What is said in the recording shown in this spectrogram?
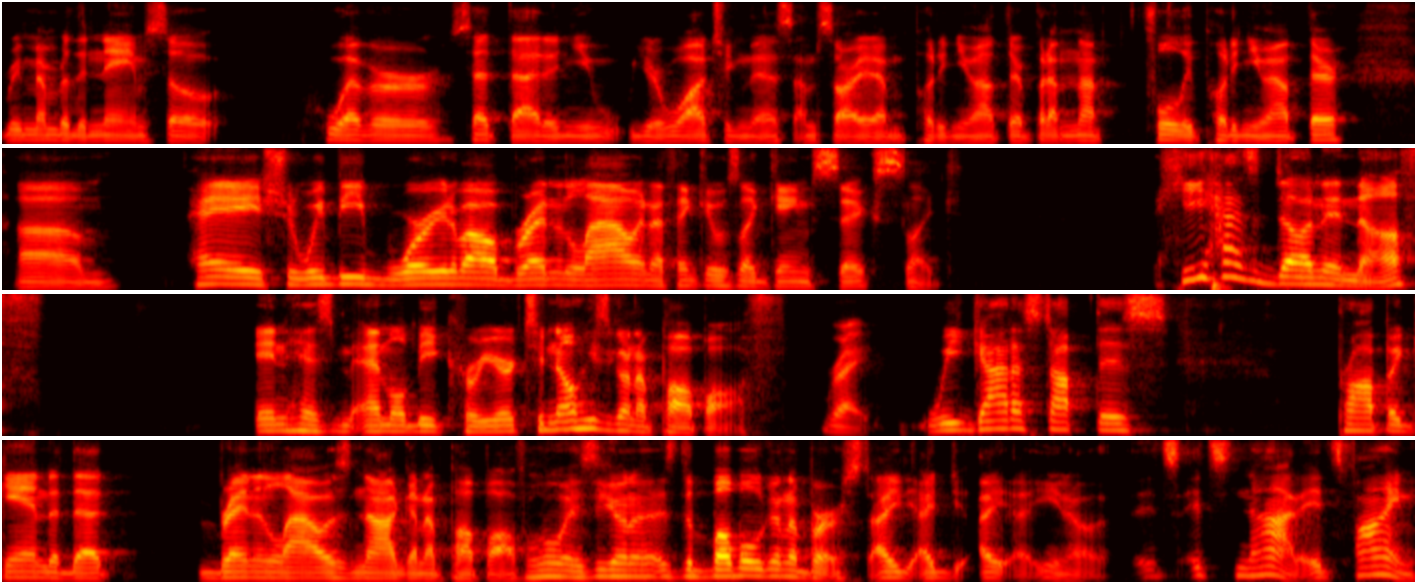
remember the name so whoever said that and you you're watching this i'm sorry i'm putting you out there but i'm not fully putting you out there um hey should we be worried about Brandon Lowe and i think it was like game six like he has done enough in his mlb career to know he's gonna pop off Right. we gotta stop this propaganda that Brandon Lowe is not gonna pop off. Oh, is he gonna? Is the bubble gonna burst? I, I, I, I- you know, it's it's not. It's fine.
